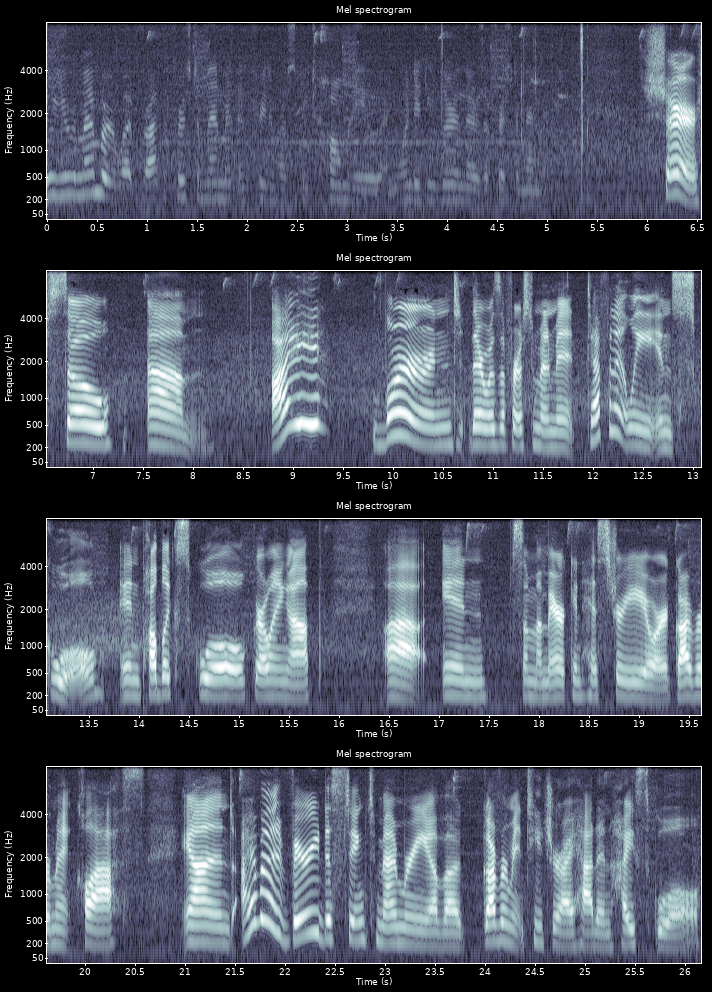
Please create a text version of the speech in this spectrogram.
Do you remember what brought the First Amendment and freedom of speech home to you, and when did you learn there was a First Amendment? Sure. So, um, I learned there was a First Amendment definitely in school, in public school growing up, uh, in some American history or government class. And I have a very distinct memory of a government teacher I had in high school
